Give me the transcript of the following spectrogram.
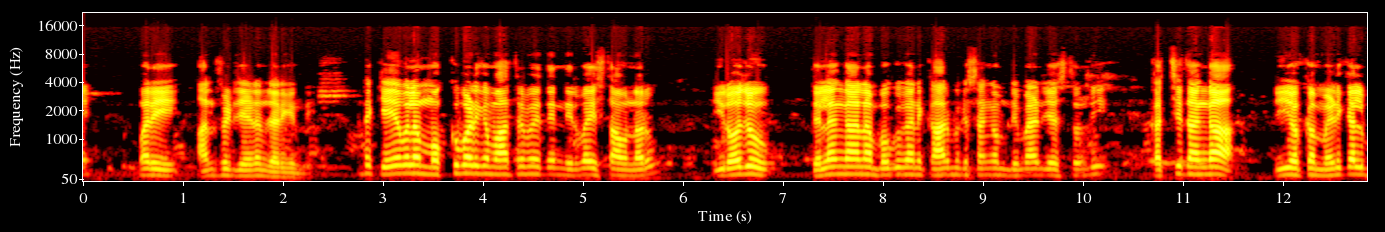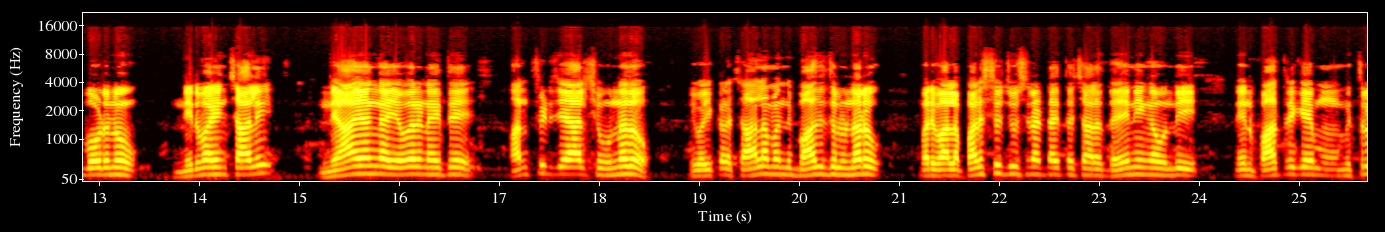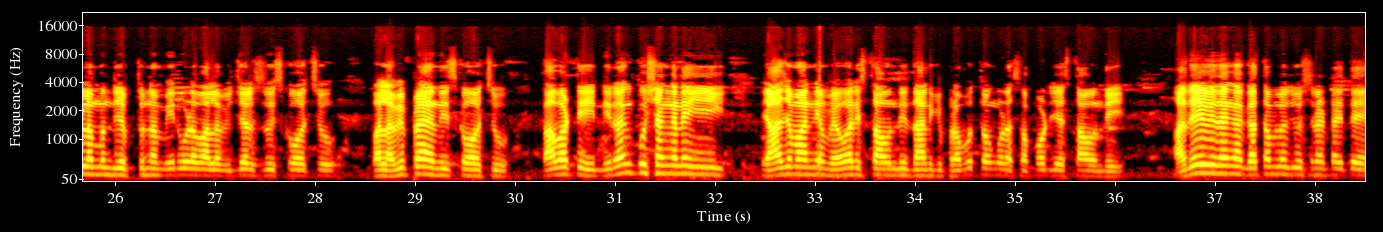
మరి అన్ఫిట్ చేయడం జరిగింది. అంటే కేవలం మొక్కుబడిగా మాత్రమే దీన్ని నిర్వహిస్తూ ఉన్నారు. ఈరోజు తెలంగాణ బొగ్గుగని కార్మిక సంఘం డిమాండ్ చేస్తుంది. ఖచ్చితంగా ఈ యొక్క మెడికల్ బోర్డును నిర్వహించాలి. న్యాయంగా ఎవరినైతే అన్ఫిట్ చేయాల్సి ఉన్నదో ఇగో ఇక్కడ చాలామంది బాధితులు ఉన్నారు మరి వాళ్ళ పరిస్థితి చూసినట్టయితే చాలా దయనీయంగా ఉంది. నేను పాత్రికే మిత్రుల ముందు చెప్తున్నా మీరు కూడా వాళ్ళ విజువల్స్ తీసుకోవచ్చు వాళ్ళ అభిప్రాయం తీసుకోవచ్చు. కాబట్టి నిరంకుశంగానే ఈ యాజమాన్యం వ్యవహరిస్తూ ఉంది. దానికి ప్రభుత్వం కూడా సపోర్ట్ చేస్తూ ఉంది. అదేవిధంగా గతంలో చూసినట్టయితే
